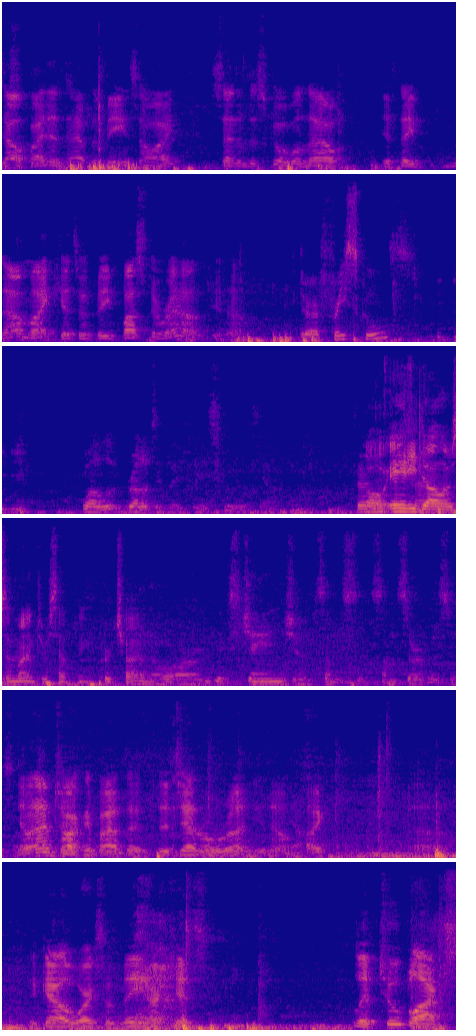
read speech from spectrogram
myself. I didn't have the means, so I sent them to school. Well, now, if they, now my kids would be bussed around, you know? There are free schools? Well, relatively free schools, yeah. Fair Oh, enough, eighty exactly. dollars a month or something per I child. don't know, or exchange of some, some service or something. Yeah, but I'm talking about the, the general run, you know, Yeah. like, uh, the gal who works with me, her kids live two blocks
